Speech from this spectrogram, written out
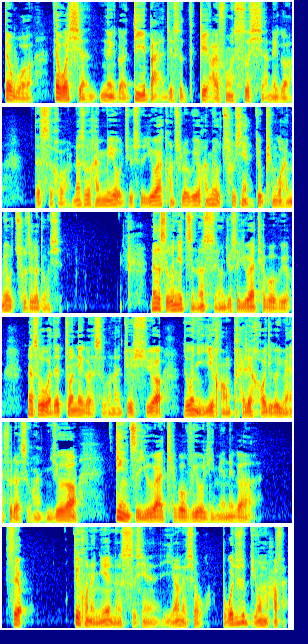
在我在我写那个第一版，就是给 iPhone 四写那个的时候，那时候还没有，就是 UI Controller View 还没有出现，就苹果还没有出这个东西。那个时候你只能使用就是 UI Table View。那时候我在做那个的时候呢，就需要，如果你一行排列好几个元素的时候，你就要定制 UI Table View 里面那个 cell。最后呢，你也能实现一样的效果，不过就是比较麻烦。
